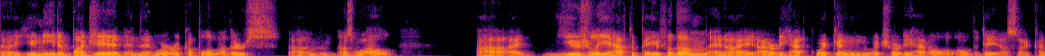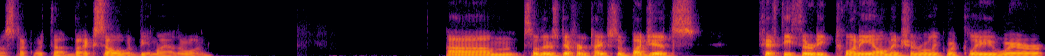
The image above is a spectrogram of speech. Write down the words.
uh, you need a budget, and there were a couple of others um, as well. Uh, I usually you have to pay for them, and I, I already had Quicken, which already had all, all the data, so I kind of stuck with that. But Excel would be my other one. Um, so there's different types of budgets 50, 30, 20. I'll mention really quickly where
